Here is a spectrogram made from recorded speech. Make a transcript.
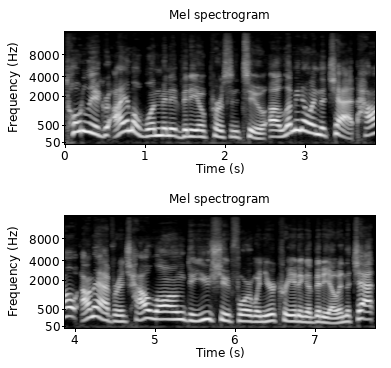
totally agree. I am a one minute video person too. Uh, let me know in the chat how, on average, how long do you shoot for when you're creating a video? In the chat,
